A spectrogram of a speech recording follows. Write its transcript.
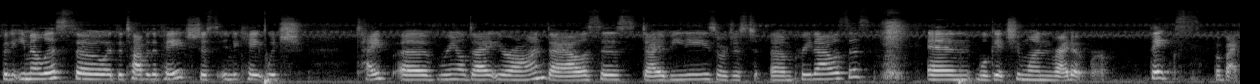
for the email list. So at the top of the page, just indicate which type of renal diet you're on dialysis, diabetes, or just um, pre dialysis and we'll get you one right over. Thanks. Bye bye.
